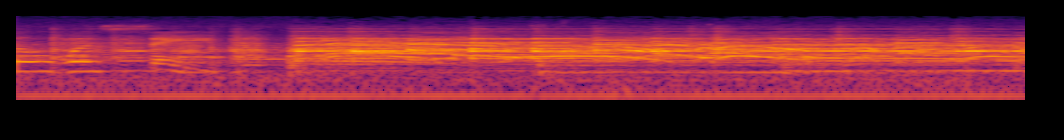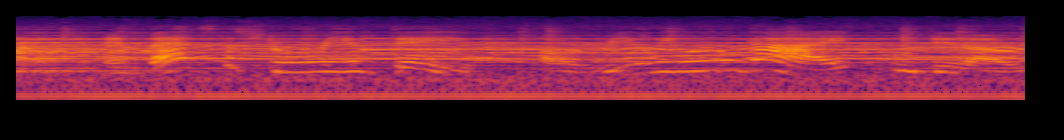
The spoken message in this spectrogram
seal was saved. And that's the story of Dave, a really little guy who did a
